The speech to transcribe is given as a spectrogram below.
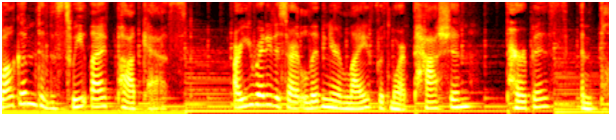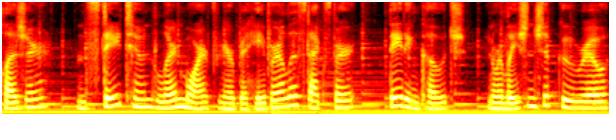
Welcome to the Sweet Life Podcast. Are you ready to start living your life with more passion, purpose, and pleasure? And stay tuned to learn more from your behavioralist expert, dating coach, and relationship guru,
